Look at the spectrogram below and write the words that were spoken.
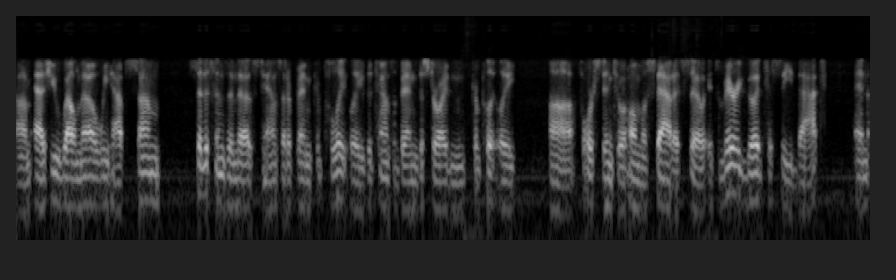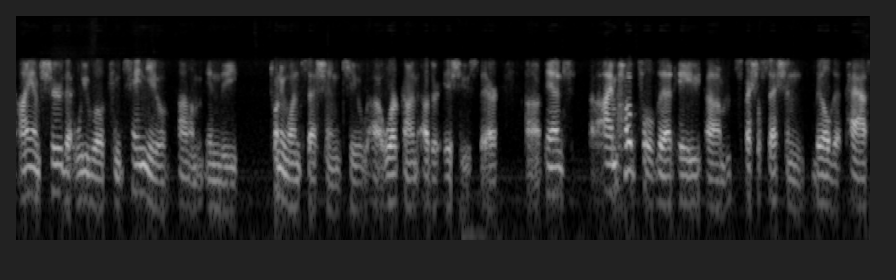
Um, as you well know, we have some citizens in those towns that have been completely, the towns have been destroyed and completely uh, forced into a homeless status. So it's very good to see that. And I am sure that we will continue um, in the 21 session to uh, work on other issues there. Uh, and I'm hopeful that a um, special session bill that passed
